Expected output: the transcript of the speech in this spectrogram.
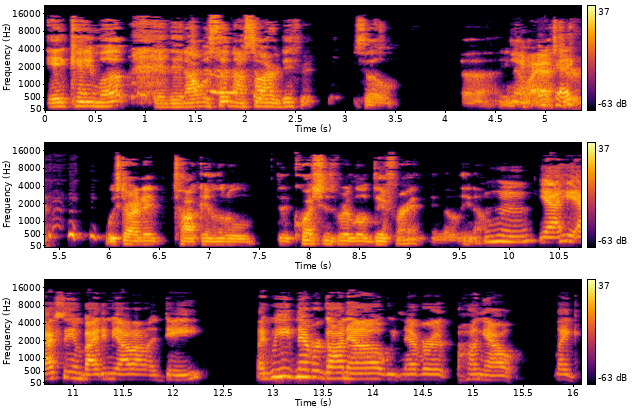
it came up, and then all of a sudden I saw her different. So, uh, you know, Yeah, I asked okay. her. We started talking a little. The questions were a little different, and you know, hmm Yeah, he actually invited me out on a date. Like we'd never gone out, we'd never hung out like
